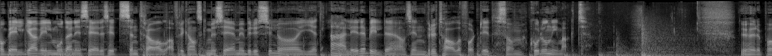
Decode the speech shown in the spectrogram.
Og Belgia vil modernisere sitt sentralafrikanske museum i Brussel og gi et ærligere bilde av sin brutale fortid som kolonimakt. Du hører på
